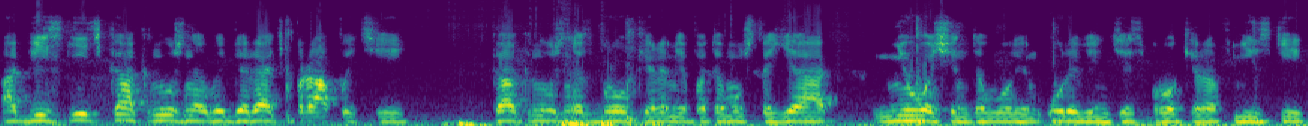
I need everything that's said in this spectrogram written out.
объяснить, как нужно выбирать прапыти, как нужно с брокерами, потому что я не очень доволен, уровень здесь брокеров низкий.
